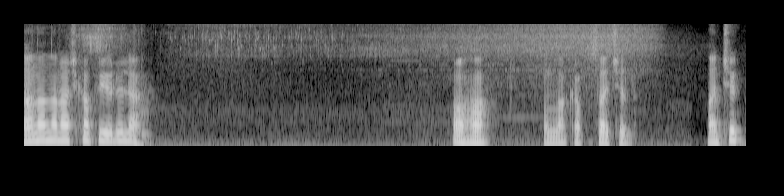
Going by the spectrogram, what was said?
Lan lan lan aç kapıyı Lula. Oha. Allah kapısı açıldı. Lan çık.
